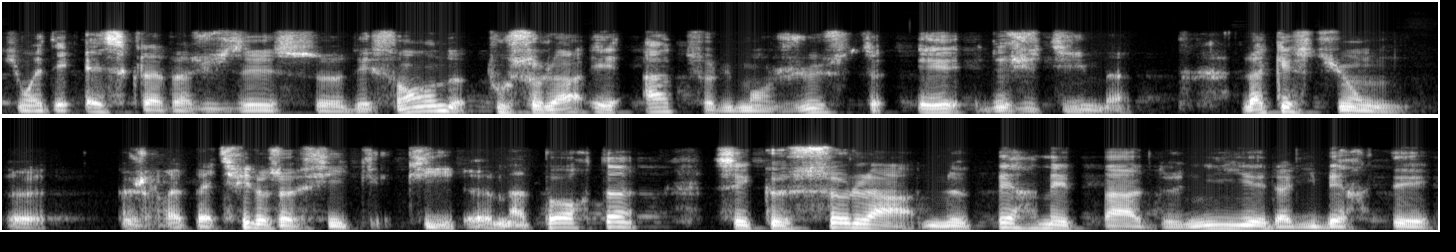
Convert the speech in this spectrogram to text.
qui ont été esclavagisées se défendent, tout cela est absolument juste et légitime. La question, euh, je répète, philosophique qui euh, m'importe, c'est que cela ne permet pas de nier la liberté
